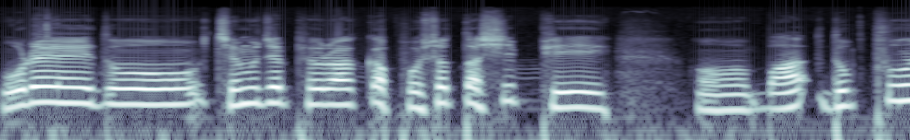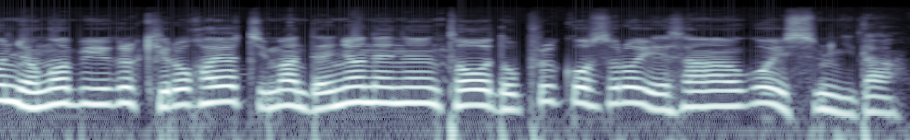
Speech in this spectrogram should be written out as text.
올해에도 재무제표를 아까 보셨다시피 어, 마, 높은 영업이익을 기록하였지만 내년에는 더 높을 것으로 예상하고 있습니다.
